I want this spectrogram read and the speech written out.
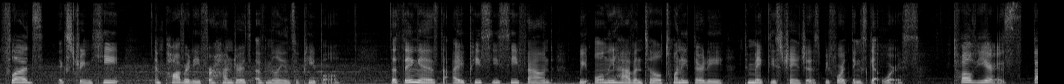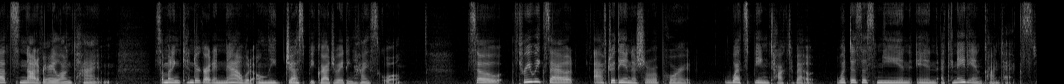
floods, extreme heat, and poverty for hundreds of millions of people. The thing is, the IPCC found we only have until 2030 to make these changes before things get worse. 12 years. That's not a very long time. Someone in kindergarten now would only just be graduating high school. So, three weeks out after the initial report, what's being talked about? What does this mean in a Canadian context?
